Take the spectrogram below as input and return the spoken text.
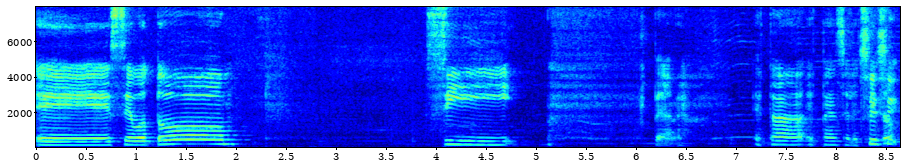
eh, se votó si... Espérame. ¿Está, está en Sí, selección? sí.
